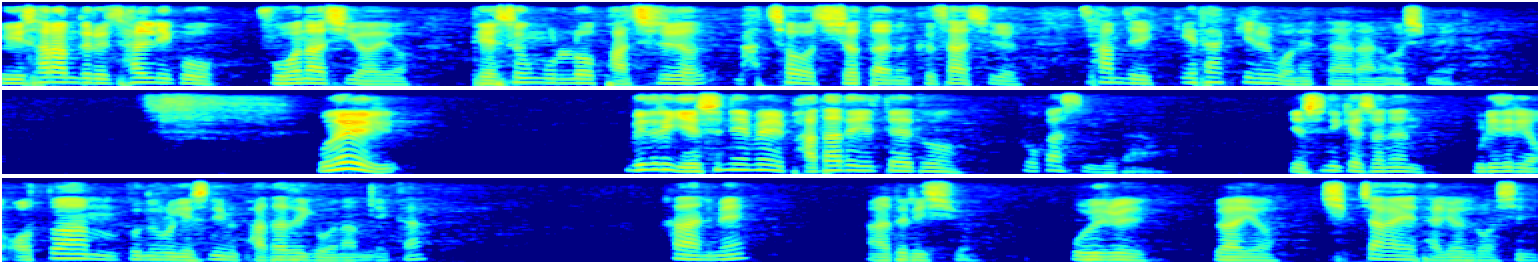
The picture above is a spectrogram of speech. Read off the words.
이 사람들을 살리고 구원하시기 위하여 대속물로 바쳐지셨다는 그 사실을 사람들이 깨닫기를 원했다라는 것입니다. 오늘 우리들이 예수님을 받아들일 때도 똑같습니다. 예수님께서는 우리들이 어떠한 분으로 예수님을 받아들이기 원합니까? 하나님의 아들이시오. 우리를 위하여 십자가에 달려 들어오신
